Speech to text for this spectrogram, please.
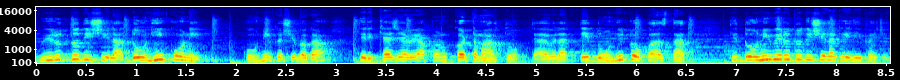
विरुद्ध दिशेला दोन्ही कोणी कोणी कशी बघा तिरख्या ज्यावेळी आपण कट मारतो त्यावेळेला ते दोन्ही टोकं असतात ती दोन्ही विरुद्ध दिशेला गेली पाहिजेत.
